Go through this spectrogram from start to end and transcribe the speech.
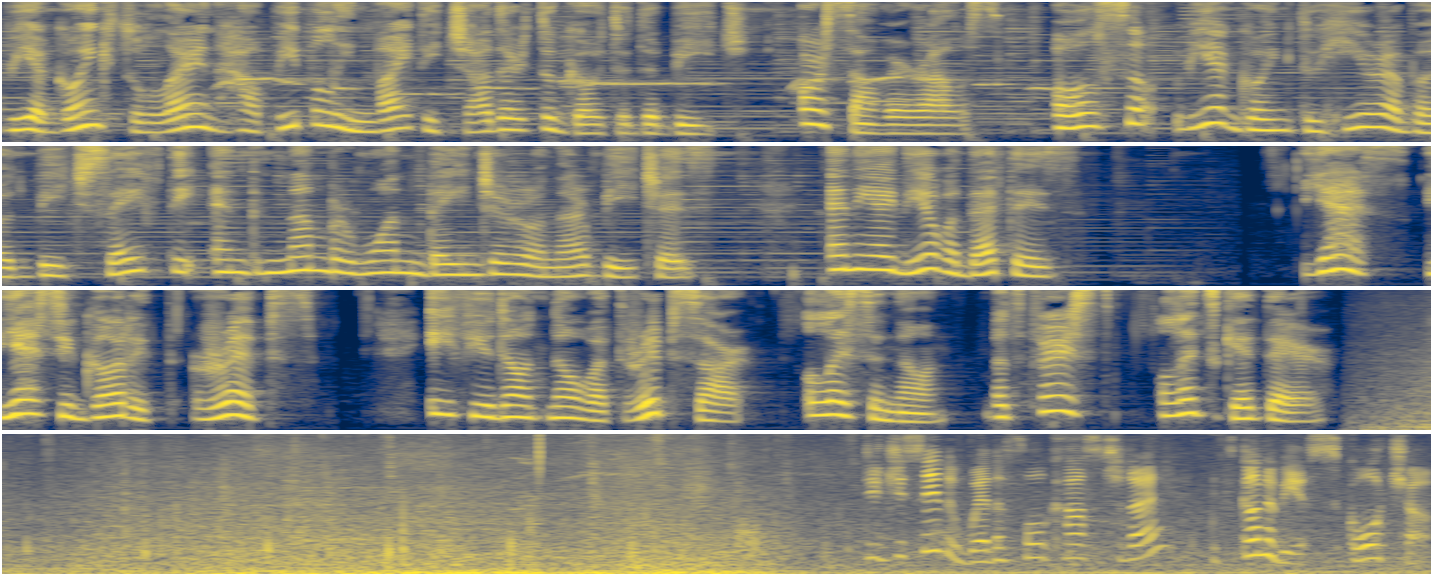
We are going to learn how people invite each other to go to the beach or somewhere else. Also, we are going to hear about beach safety and the number one danger on our beaches. Any idea what that is? Yes, yes, you got it, rips. If you don't know what rips are, listen on. But first, let's get there. Did you see the weather forecast today? It's going to be a scorcher.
